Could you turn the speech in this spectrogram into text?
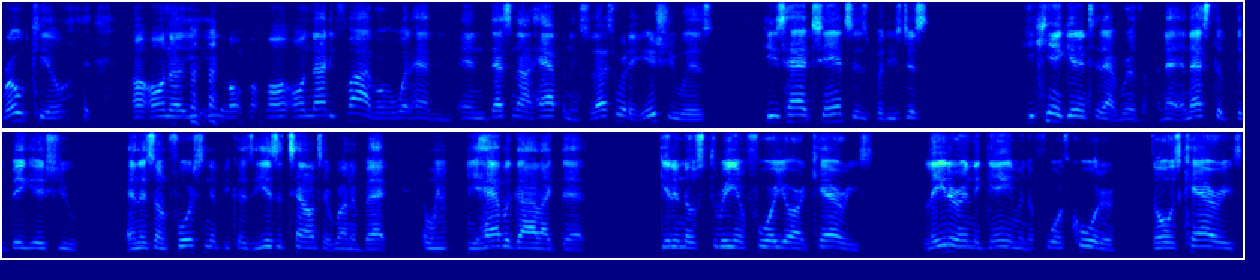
roadkill uh, on a you know on, on 95 or what have you, and that's not happening. So that's where the issue is. He's had chances, but he's just he can't get into that rhythm, and that, and that's the the big issue. And it's unfortunate because he is a talented running back, and when you have a guy like that getting those three and four yard carries later in the game in the fourth quarter, those carries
